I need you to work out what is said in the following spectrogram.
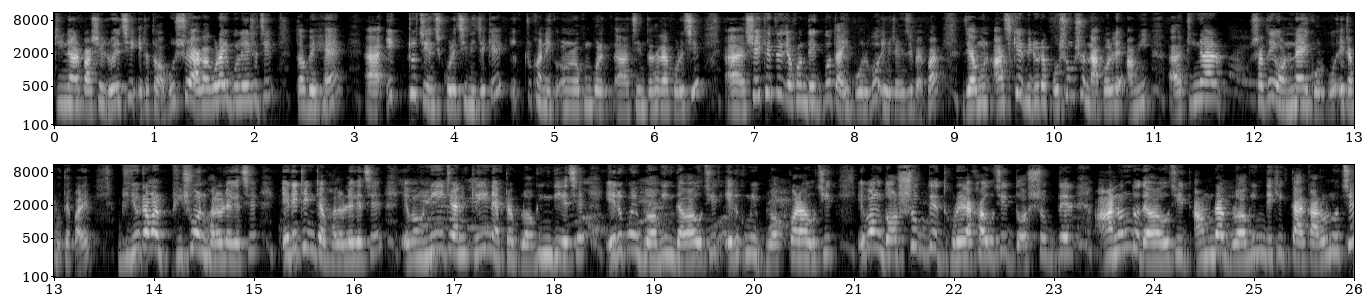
টিনার পাশে রয়েছি এটা তো অবশ্যই আগাগোড়াই বলে এসেছি। তবে হ্যাঁ একটু চেঞ্জ করেছি নিজেকে একটুখানি অন্যরকম করে চিন্তাধারা করেছি। আহ, সেই ক্ষেত্রে যখন দেখব তাই বলব এটা হচ্ছে ব্যাপার। যেমন আজকের ভিডিওটা প্রশংসা না করলে আমি আহ, টিনার সাথেই অন্যায় করব এটা হতে পারে। ভিডিওটা আমার ভীষণ ভালো লেগেছে এডিটিংটা ভালো লেগেছে এবং নিট অ্যান্ড ক্লিন একটা ব্লগিং দিয়েছে। এরকমই ব্লগিং দেওয়া উচিত এরকমই ব্লগ করা উচিত এবং দর্শকদের ধরে রাখা উচিত দর্শকদের আনন্দ দেওয়া উচিত। আমরা ব্লগিং দেখি তার কারণ হচ্ছে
